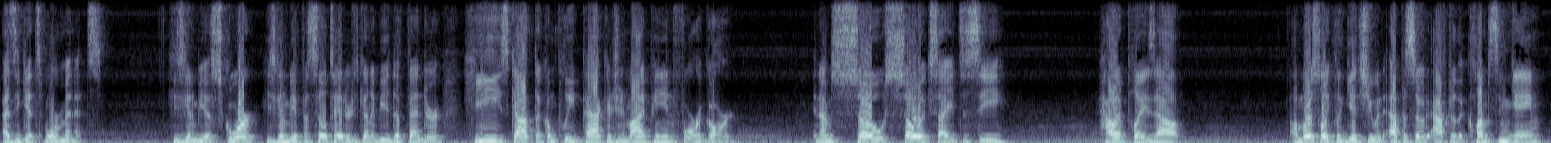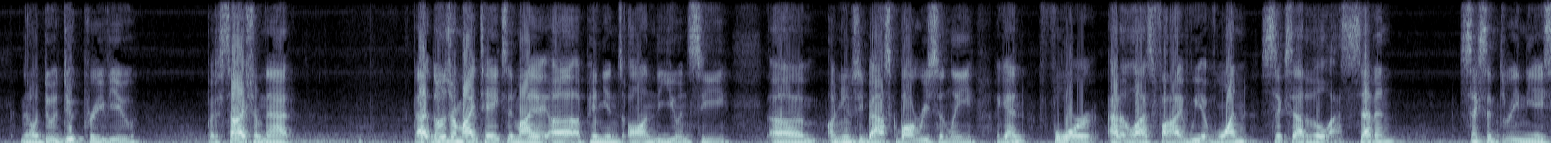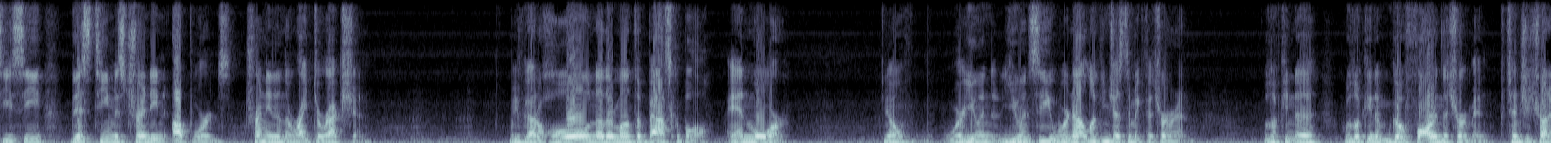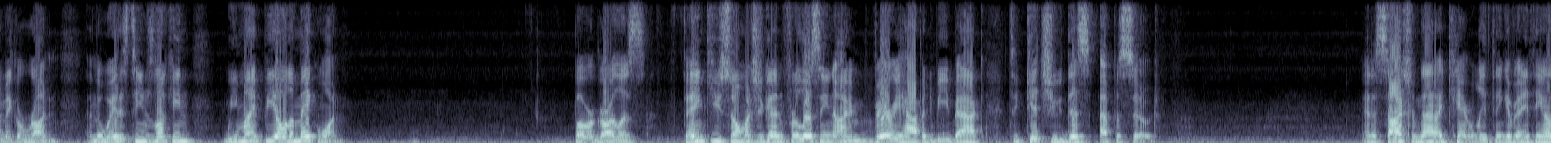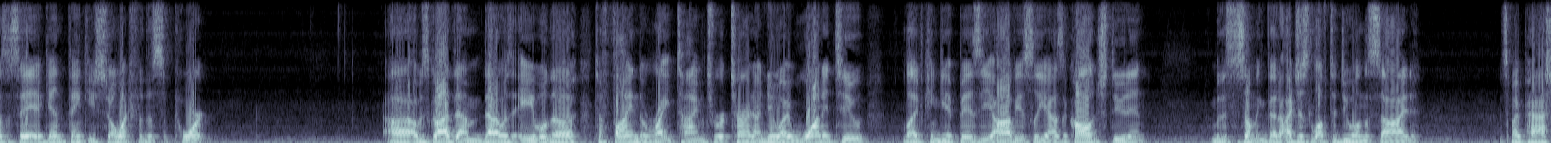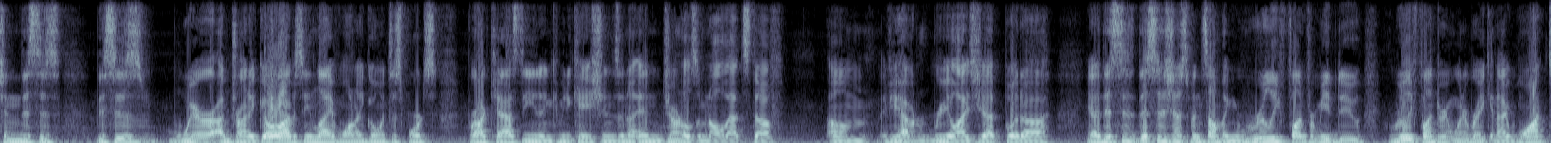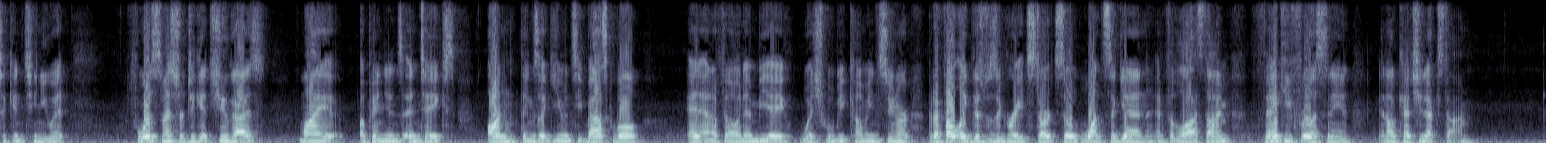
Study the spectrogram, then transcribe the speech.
as he gets more minutes. He's going to be a scorer. He's going to be a facilitator. He's going to be a defender. He's got the complete package, in my opinion, for a guard. And I'm so, so excited to see how it plays out. I'll most likely get you an episode after the Clemson game, and then I'll do a Duke preview. But aside from that, that those are my takes and my uh, opinions on the UNC um, on UNC basketball recently. Again, four out of the last five we have won, six out of the last seven six and three in the ACC. This team is trending upwards, trending in the right direction. We've got a whole another month of basketball and more. You know, we're UNC. We're not looking just to make the tournament. We're looking to we're looking to go far in the tournament, potentially try to make a run. And the way this team's looking, we might be able to make one. But regardless, thank you so much again for listening. I'm very happy to be back to get you this episode. And aside from that, I can't really think of anything else to say. Again, thank you so much for the support. Uh, I was glad that, that I was able to, to find the right time to return. I knew I wanted to. Life can get busy, obviously, as a college student. But this is something that I just love to do on the side. It's my passion. This is this is where I'm trying to go, obviously, in life. Want to go into sports broadcasting and communications and, and journalism and all that stuff. Um, if you haven't realized yet, but uh, yeah, this is this has just been something really fun for me to do, really fun during winter break, and I want to continue it for the semester to get you guys my opinions and takes on things like UNC basketball and NFL and NBA, which will be coming sooner. But I felt like this was a great start. So once again, and for the last time, thank you for listening, and I'll catch you next time.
